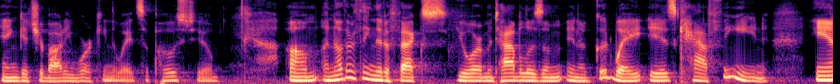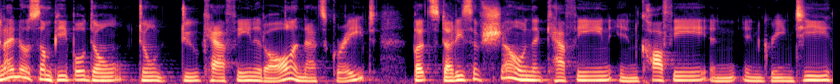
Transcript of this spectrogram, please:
and get your body working the way it's supposed to. Um, another thing that affects your metabolism in a good way is caffeine. And I know some people don't don't do caffeine at all, and that's great. But studies have shown that caffeine in coffee and in green tea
